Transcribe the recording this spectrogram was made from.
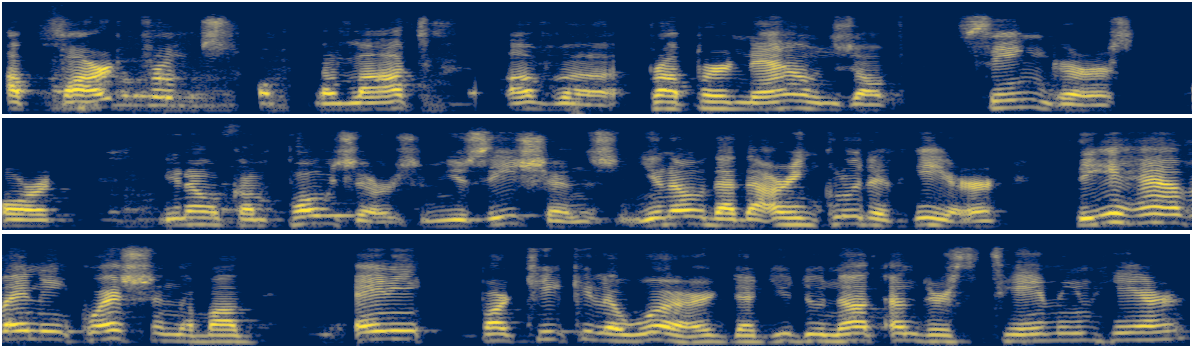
apart from a lot of uh, proper nouns of singers or, you know, composers, musicians, you know, that are included here. Do you have any question about any particular word that you do not understand in here?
